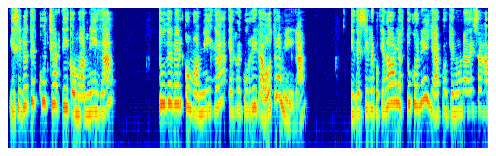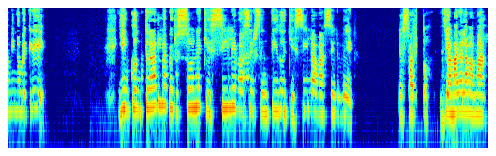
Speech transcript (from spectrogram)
Y si no te escucha a ti como amiga, tu deber como amiga es recurrir a otra amiga y decirle, ¿por qué no hablas tú con ella? Porque en una de esas a mí no me cree. Y encontrar la persona que sí le va a hacer sentido y que sí la va a hacer ver. Exacto. llamar a la mamá,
